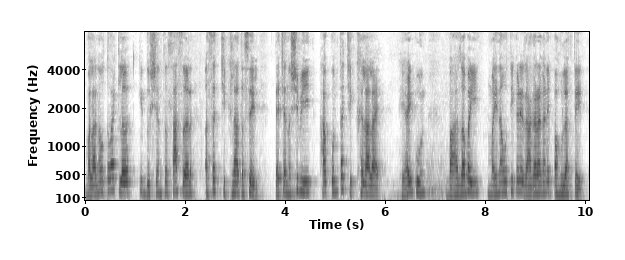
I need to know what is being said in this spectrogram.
मला नव्हतं वाटलं की दुष्यंतचं सासर असं चिखलात असेल. त्याच्या नशिबी हा कोणता चिखल आलाय? हे ऐकून बाजाबाई मैनावतीकडे रागारागाने पाहू लागते.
